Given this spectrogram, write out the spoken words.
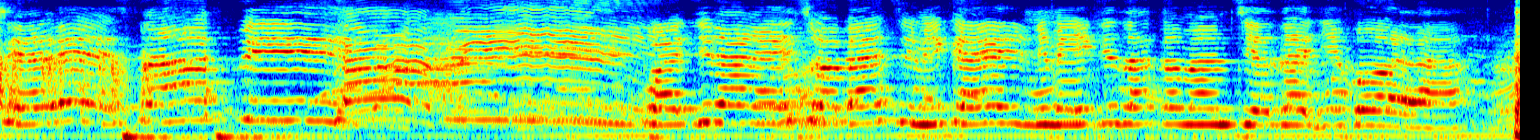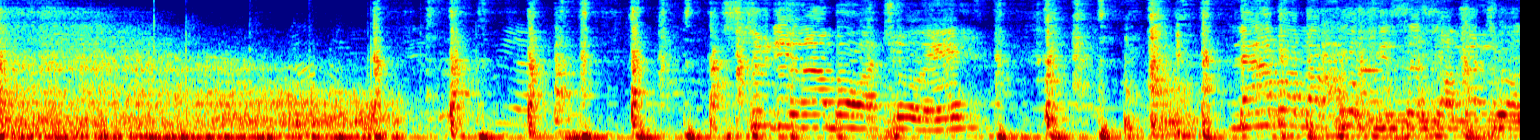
Sherehe safi. Kwa jina naitwa Bahati Mikaeli, nimeigiza kama mchezaji bora. Studio watoe. Na hapa makofi sasa, wakati wa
